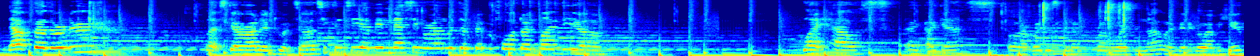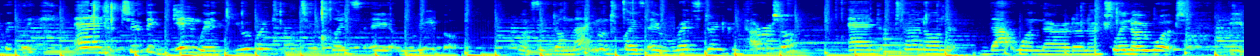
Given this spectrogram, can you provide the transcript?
without further ado, let's get right into it. So as you can see, I've been messing around with it a bit before. Don't mind the uh, lighthouse, I, I guess. Alright, we're just gonna run away from that. We're gonna go over here quickly. And to begin with, you're going to want to place a lever. Once you've done that, you want to place a redstone comparator and turn on that one there. I don't actually know what the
